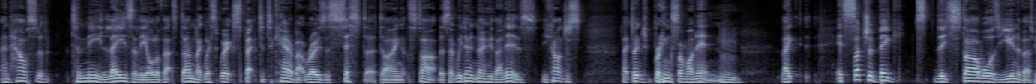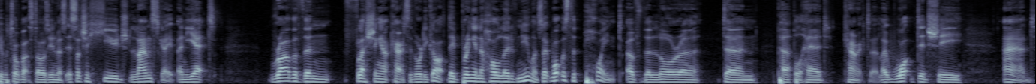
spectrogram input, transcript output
and how sort of to me lazily all of that's done. Like we're, we're expected to care about rose's sister dying at the start but it's like we don't know who that is. You can't just like don't just bring someone in. Like it's such a big the star wars universe people talk about star wars universe it's such a huge landscape and yet rather than fleshing out characters they've already got they bring in a whole load of new ones like what was the point of the laura Dern purple haired character? Like, what did she add?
